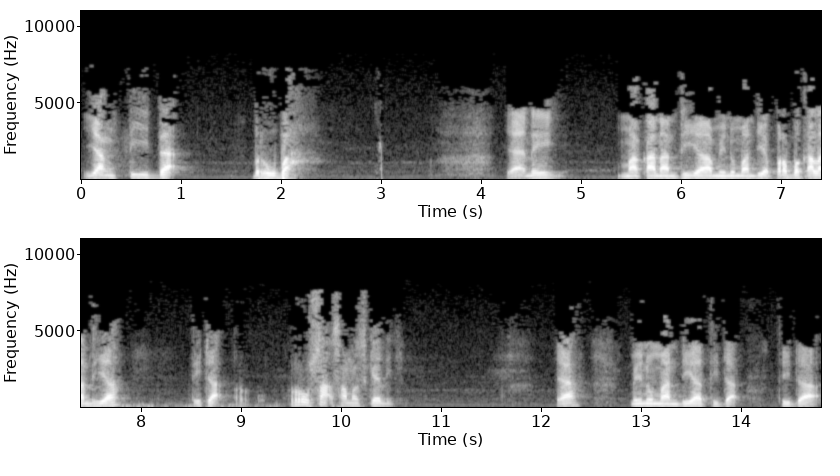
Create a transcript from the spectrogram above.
yang tidak berubah. Yakni makanan dia, minuman dia, perbekalan dia tidak rusak sama sekali. Ya, minuman dia tidak tidak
